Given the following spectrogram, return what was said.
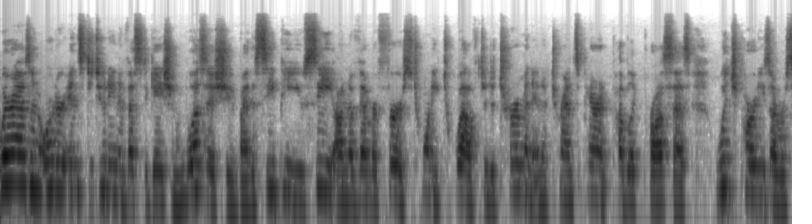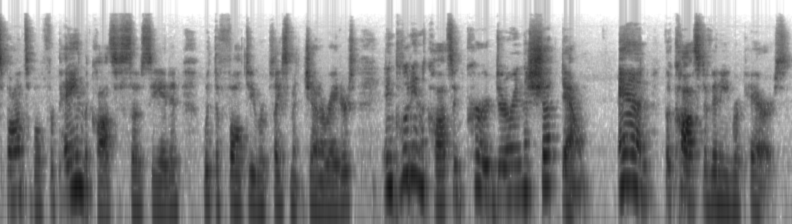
Whereas an order instituting investigation was issued by the CPUC on November 1, 2012 to determine in a transparent public process which parties are responsible for paying the costs associated with the faulty replacement generators, including the costs incurred during the shutdown and the cost of any repairs.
